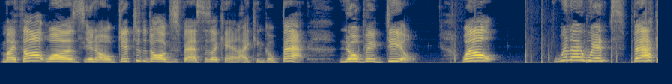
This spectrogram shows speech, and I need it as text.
My thought was, you know, get to the dogs as fast as I can. I can go back. No big deal. Well, when I went back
